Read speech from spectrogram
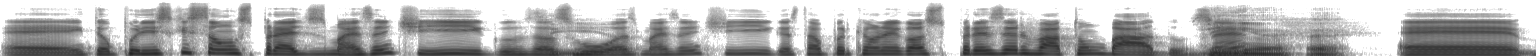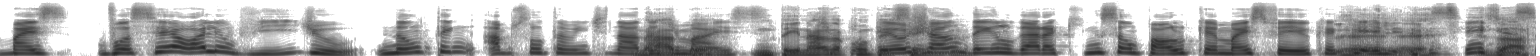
É, então, por isso que são os prédios mais antigos, as Sim, ruas mais antigas, tal, porque é um negócio preservar tombado, né? Sim, é, é. É, mas você olha o vídeo, não tem absolutamente nada, demais. Não tem nada Tipo, acontecendo. Eu já andei em lugar aqui em São Paulo que é mais feio que É, aquele. é, assim, exato.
